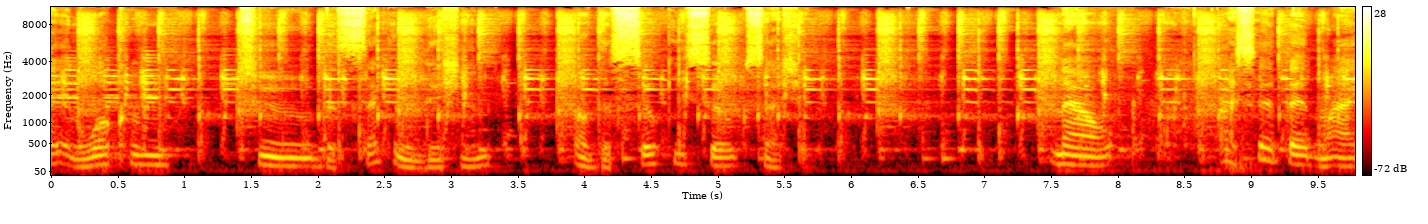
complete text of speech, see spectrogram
and welcome to the second edition of the Silky Silk session. Now, I said that my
